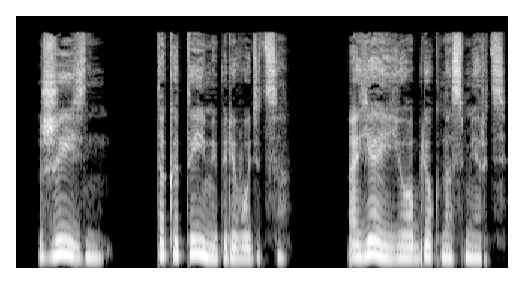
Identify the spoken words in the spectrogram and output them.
— жизнь, так это имя переводится. А я ее обрек на смерть.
